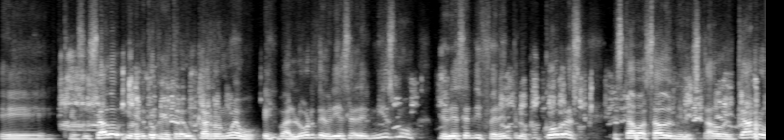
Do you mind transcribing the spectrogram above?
eh, que es usado y hay otro que te trae un carro nuevo. ¿El valor debería ser el mismo? ¿Debería ser diferente lo que cobras? ¿Está basado en el estado del carro?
